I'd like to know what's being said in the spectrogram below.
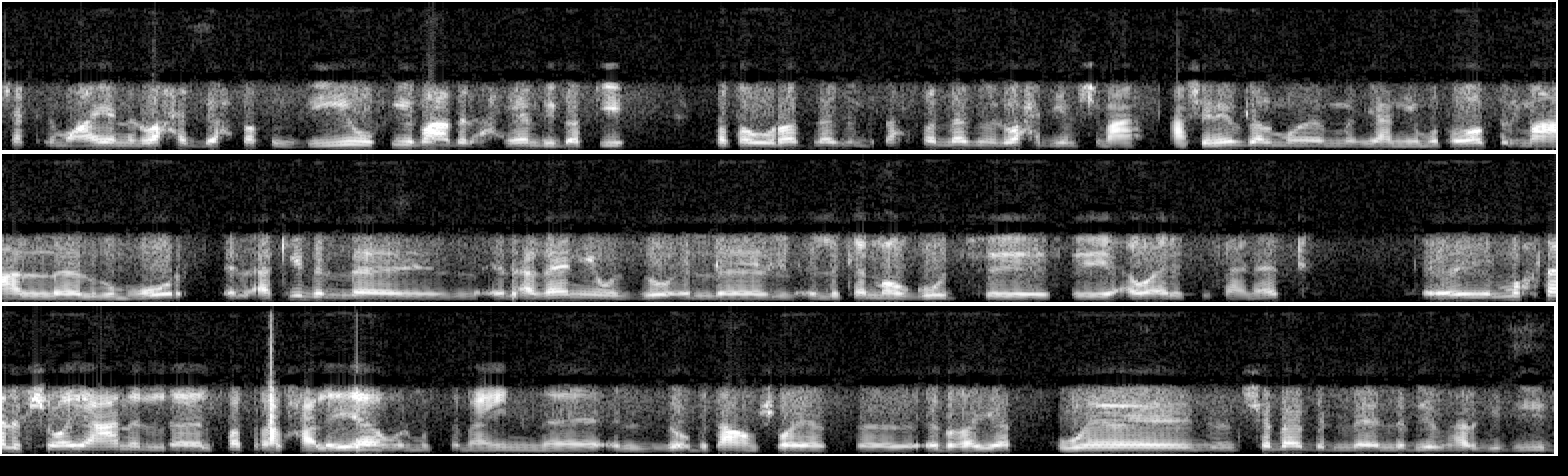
شكل معين الواحد بيحتفظ بيه وفي بعض الأحيان بيبقى فيه تطورات لازم بتحصل لازم الواحد يمشي معاها عشان يفضل م... يعني متواصل مع الجمهور. أكيد الأغاني والذوق اللي كان موجود في في أوائل التسعينات آه، مختلف شوية عن الفترة الحالية والمستمعين آه، الذوق بتاعهم شوية اتغير. والشباب اللي بيظهر جديد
